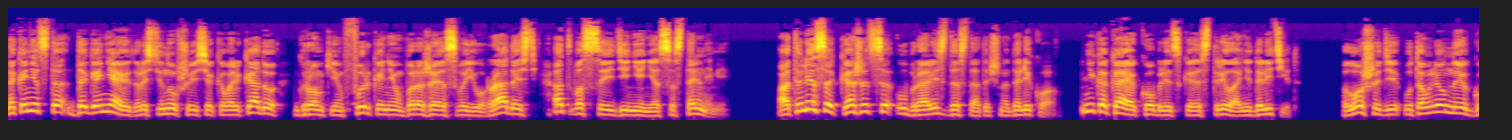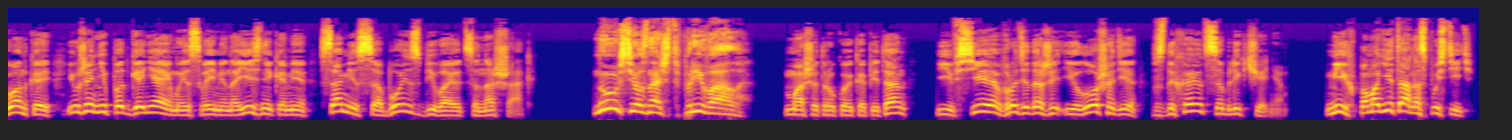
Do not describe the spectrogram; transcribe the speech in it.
наконец-то догоняют растянувшуюся кавалькаду громким фырканьем, выражая свою радость от воссоединения с остальными. От леса, кажется, убрались достаточно далеко. Никакая коблицкая стрела не долетит. Лошади, утомленные гонкой и уже не подгоняемые своими наездниками, сами с собой сбиваются на шаг. «Ну, все, значит, привал!» — машет рукой капитан и все, вроде даже и лошади, вздыхают с облегчением. «Мих, помоги Тана спустить!»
